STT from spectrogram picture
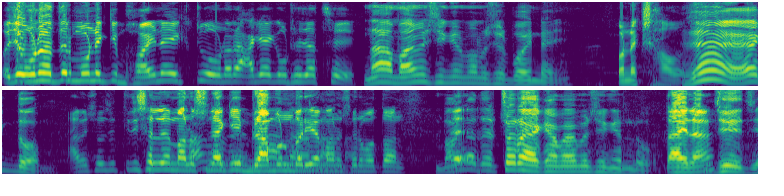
ওই যে ওনাদের মনে কি ভয় না একটু? ওনারা আগে আগে উঠে যাচ্ছে? না ময়মনসিংহের মানুষের ভয় নাই। অনেক সাহস। হ্যাঁ একদম। আমি শুনছি ত্রিশ সালের মানুষ নাকি ব্রাহ্মণবাড়িয়া মানুষের মতন। বাংলাদেশ চড়া একা ময়মনসিংহের লোক। তাই না? জি জি।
